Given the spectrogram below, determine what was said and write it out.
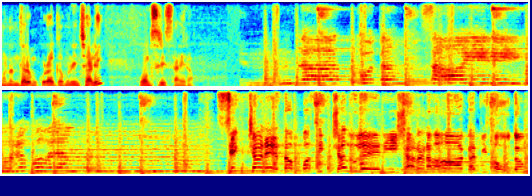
మనందరం కూడా గమనించాలి. ఓం శ్రీ సాయిరామ్. అద్భుతం సాయిని గురుకులం. శిక్షణే తప్ప శిక్షలు లేని శరణాగతి సౌదం.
